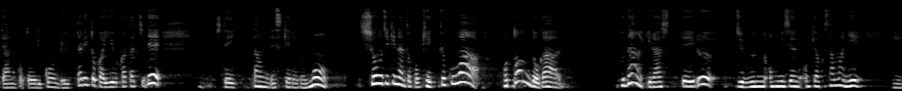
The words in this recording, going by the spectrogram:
たいなことを売り込んでいったりとかいう形で、えー、していったんですけれども、正直なとこ結局は、ほとんどが普段いらしている自分のお店のお客様に、えー、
